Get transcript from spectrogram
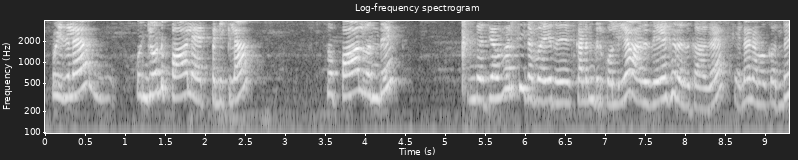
இப்போ இதில் கொஞ்சோண்டு பால் ஆட் பண்ணிக்கலாம். ஸோ பால் வந்து இந்த ஜவ்வரிசி நம்ம கலந்துருக்கோம் இல்லையா? அது வேகிறதுக்காக. ஏன்னா நமக்கு வந்து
